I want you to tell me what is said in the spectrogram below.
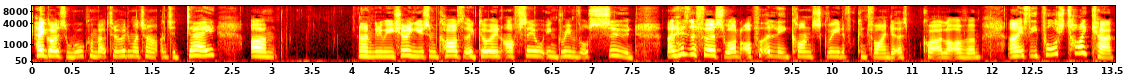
Hey guys, welcome back to another video on my channel, and today, um, I'm going to be showing you some cars that are going off sale in Greenville soon. And here's the first one. I'll put a link on screen if I can find it. There's quite a lot of them. And it's the Porsche Taycan.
